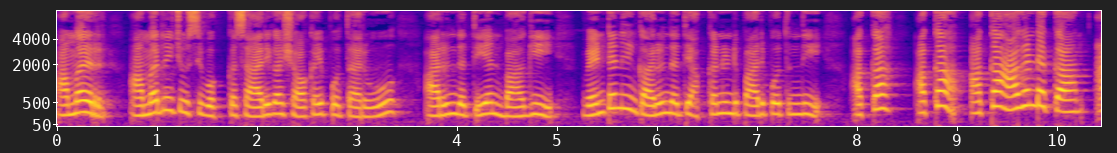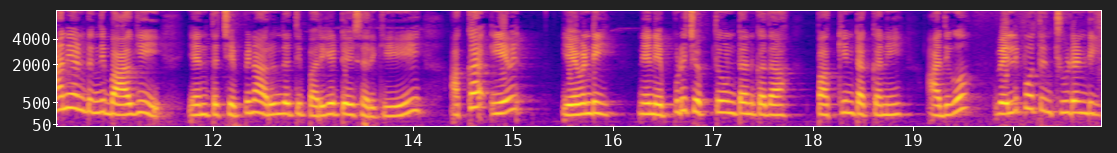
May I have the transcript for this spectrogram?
అమర్. అమర్ని చూసి ఒక్కసారిగా షాక్ అయిపోతారు అరుంధతి అండ్ బాగి. వెంటనే ఇంక అరుంధతి అక్కడి నుండి పారిపోతుంది. అక్క అక్క అక్క ఆగండి అక్క అని అంటుంది బాగి. ఎంత చెప్పినా అరుంధతి పరిగెట్టేసరికి అక్క ఏమి ఏవండి నేను ఎప్పుడు చెప్తూ ఉంటాను కదా పక్కింటక్కని అదిగో వెళ్ళిపోతుంది చూడండి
